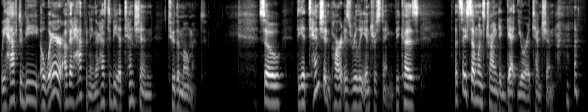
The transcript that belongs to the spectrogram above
we have to be aware of it happening. There has to be attention to the moment. So, the attention part is really interesting because let's say someone's trying to get your attention.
